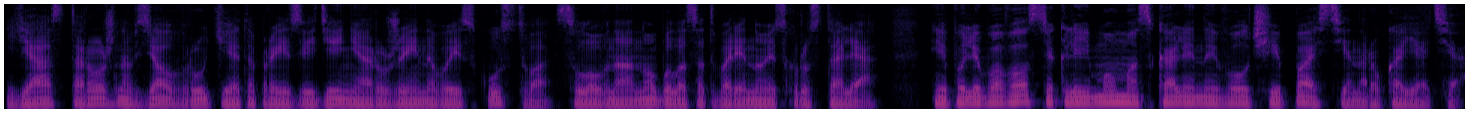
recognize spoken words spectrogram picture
Я осторожно взял в руки это произведение оружейного искусства, словно оно было сотворено из хрусталя, и полюбовался клеймом оскаленной волчьей пасти на рукояти,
